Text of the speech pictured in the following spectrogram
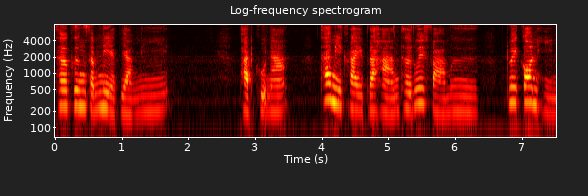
เธอพึงสำเนียกอย่างนี้ ผัดขุนะ ถ้ามีใครประหารเธอด้วยฝ่ามือ ด้วยก้อนหิน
